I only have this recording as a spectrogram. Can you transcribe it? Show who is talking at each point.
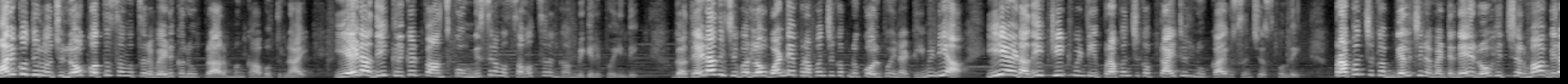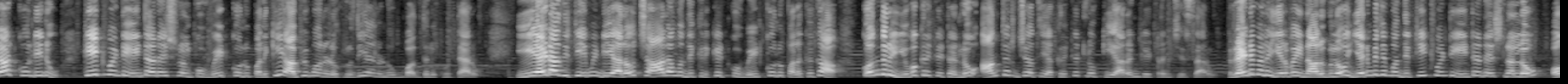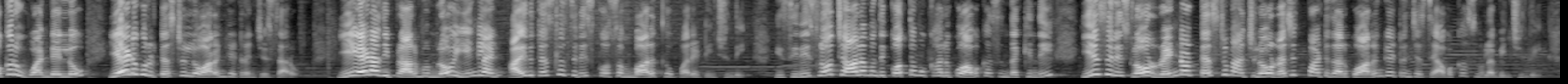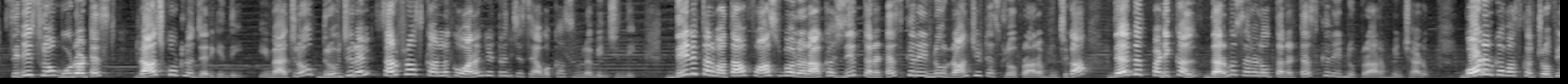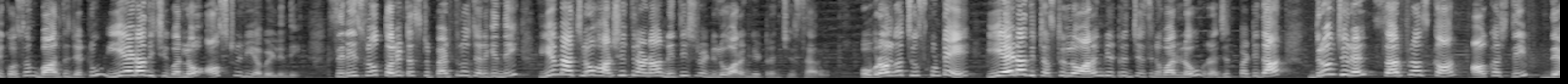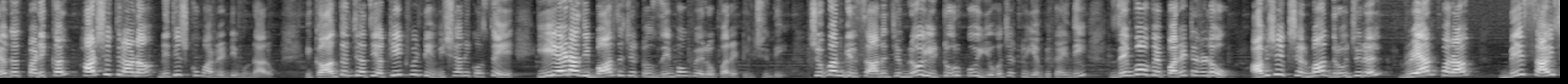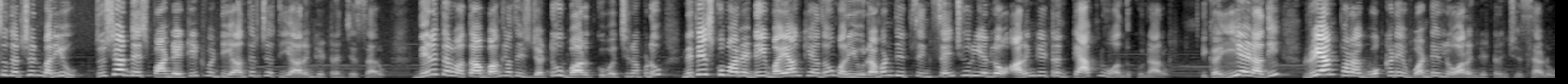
Speaker 1: మరికొద్ది రోజుల్లో కొత్త సంవత్సర వేడుకలు ప్రారంభం కాబోతున్నాయి. ఈ ఏడాది క్రికెట్ ఫ్యాన్స్కు మిశ్రమ సంవత్సరంగా మిగిలిపోయింది. గతేడాది చివరిలో వన్డే ప్రపంచ కప్ను కోల్పోయిన టీమిండియా ఈ ఏడాది టీ ట్వంటీ ప్రపంచ కప్ టైటిల్ను కైవసం చేసుకుంది. ప్రపంచ కప్ గెలిచిన వెంటనే రోహిత్ శర్మ విరాట్ కోహ్లీలు టీ ట్వంటీ ఇంటర్నేషనల్కు వీడ్కోలు పలికి అభిమానుల హృదయాలను బద్దలు కొట్టారు. ఈ ఏడాది టీమిండియాలో చాలా మంది క్రికెట్కు వీడ్కోలు పలకగా కొందరు యువ క్రికెటర్లు అంతర్జాతీయ క్రికెట్లోకి అరంగేట్రం చేశారు. రెండు వేల ఇరవై నాలుగులో ఎనిమిది మంది టీ ట్వంటీ ఇంటర్నేషనల్లో ఒకరు వన్డేల్లో ఏడుగురు టెస్టుల్లో అరంగేట్రం చేశారు. ఈ ఏడాది ప్రారంభంలో ఇంగ్లాండ్ ఐదు టెస్టుల సిరీస్ కోసం భారత్లో పర్యటించింది. ఈ సిరీస్లో చాలా మంది కొత్త ముఖాలకు అవకాశం దక్కింది. ఈ సిరీస్లో రెండో టెస్ట్ మ్యాచ్లో రజిత్ పాటిదార్కు అరంగేట్రం చేసే అవకాశం లభించింది. సిరీస్లో మూడో టెస్ట్ రాజ్కోట్లో జరిగింది. ఈ మ్యాచ్లో ధ్రువ్ జురెల్ సర్ఫరాజ్ ఖాన్లకు అరంగేట్రం చేసే అవకాశం లభించింది. దీని తర్వాత ఫాస్ట్ బౌలర్ ఆకాష్ దీప్ తన టెస్ట్ కెరీర్ను రాంచీ టెస్ట్లో ప్రారంభించగా దేవ్దత్ పడిక్కల్ ధర్మశాలలో తన టెస్ట్ కెరీర్ను ప్రారంభించాడు. బోర్డర్ గవాస్కర్ ట్రోఫీ కోసం భారత జట్టు ఈ ఏడాది చివరిలో ఆస్ట్రేలియా వెళ్ళింది. సిరీస్లో తొలి టెస్ట్ పెర్త్లో జరిగింది. ఈ మ్యాచ్లో హర్షిత్ రాణా నితీష్ రెడ్డిలు అరంగేట్రం చేశారు. ఓవరాల్గా చూసుకుంటే ఈ ఏడాది టెస్టుల్లో అరంగేట్రం చేసిన వారిలో రజత్ పటిదార్ ధ్రువ్ జురెల్ సర్ఫరాజ్ ఖాన్ ఆకాష్ దీప్ దేవదత్ పడిక్కల్ హర్షిత్ రాణా నితీష్ కుమార్ రెడ్డి ఉన్నారు. ఇక అంతర్జాతీయ టీ ట్వంటీ విషయానికి వస్తే ఈ ఏడాది భారత జట్టు జింబాబ్వేలో పర్యటించింది. శుభన్ గిల్ సారథ్యంలో ఈ టూర్కు యువ జట్టు ఎంపికైంది. జింబాబ్వే పర్యటనలో అభిషేక్ శర్మ ధ్రువ్ జురెల్ రియాన్ పరాగ్ బి సాయి సుదర్శన్ మరియు Tushar Deshpande T twenty అంతర్జాతీయ అరంగేట్రం చేశారు. దీని తర్వాత బంగ్లాదేశ్ జట్టు భారత్కు వచ్చినప్పుడు నితీష్ కుమార్ రెడ్డి మయాంక్ యాదవ్ మరియు రమణ్దీప్ సింగ్ సెంచూరియన్లో అరంగేట్రం క్యాప్ను అందుకున్నారు. ఇక ఈ ఏడాది రియాన్ పరాగ్ ఒక్కడే వన్డేలో అరంగేట్రం చేశాడు.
